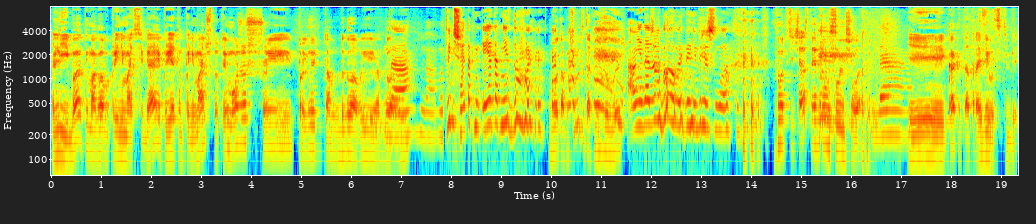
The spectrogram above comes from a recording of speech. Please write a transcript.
Либо ты могла бы принимать себя и при этом понимать, что ты можешь и прыгнуть там до головы, от головы. Да, да. Вот видишь, я так, я так не думаю. Вот, а почему ты так не думаешь? А мне даже в голову это не пришло. Вот сейчас ты это услышала. Да. И как это отразилось в тебе?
